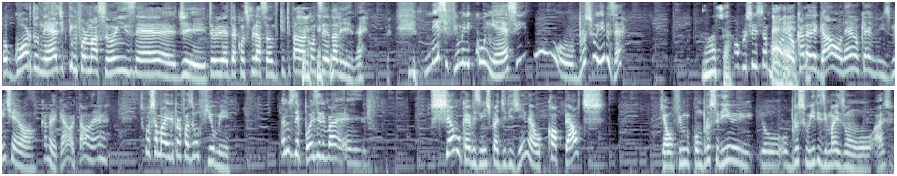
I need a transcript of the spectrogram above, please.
o gordo nerd que tem informações né, de teoria da conspiração do que, que tá acontecendo ali, né? Nesse filme ele conhece o Bruce Willis, né? Nossa. O Bruce Willis, pô, É. meu, o cara é legal, né? O Kevin Smith é um cara legal e tal, né? Acho que vou chamar ele pra fazer um filme. Anos depois ele vai. eh, Chama o Kevin Smith pra dirigir, né? O Cop Out, que é o filme com o Bruce Lee e o Bruce Willis e mais um. acho-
